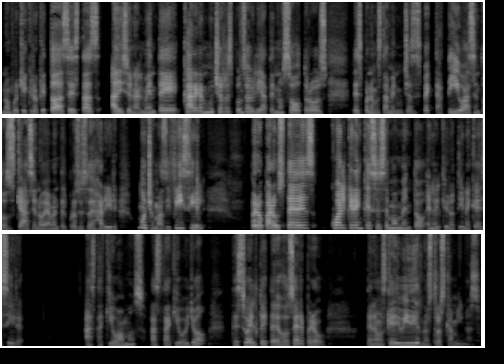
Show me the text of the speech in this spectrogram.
¿No? Porque creo que todas estas adicionalmente cargan mucha responsabilidad en nosotros, les ponemos también muchas expectativas, entonces que hacen obviamente el proceso de dejar ir mucho más difícil. Pero para ustedes, ¿cuál creen que es ese momento en el que uno tiene que decir, hasta aquí vamos, hasta aquí voy yo, te suelto y te dejo ser, pero tenemos que dividir nuestros caminos.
